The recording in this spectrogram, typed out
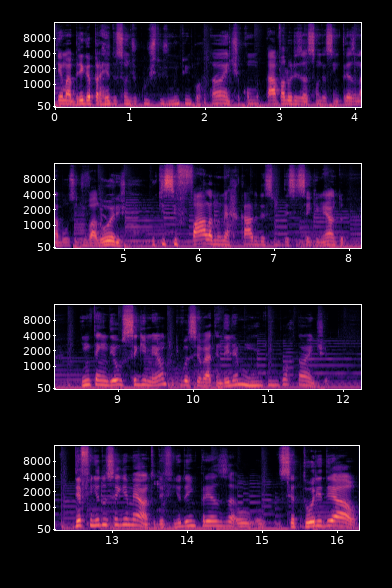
tem uma briga para redução de custos muito importante, como está a valorização dessa empresa na bolsa de valores, o que se fala no mercado desse, desse segmento. Entender o segmento que você vai atender é muito importante. Definido o segmento, definido a empresa, o, o setor ideal,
